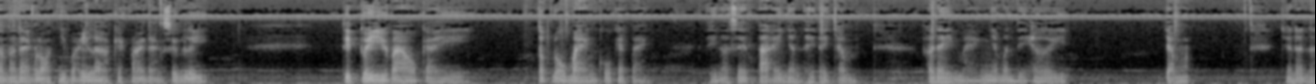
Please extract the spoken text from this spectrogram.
Nó đang load như vậy là cái file đang xử lý. Thì tùy vào cái tốc độ mạng của các bạn, thì nó sẽ tải nhanh hay tải chậm. Ở đây mạng nhà mình thì hơi chậm, cho nên nó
